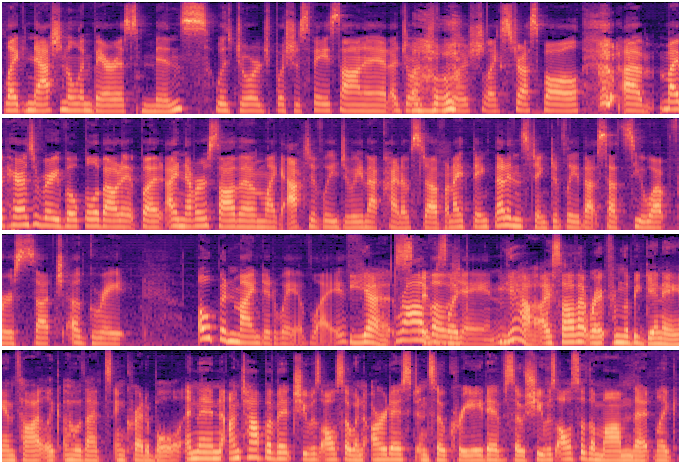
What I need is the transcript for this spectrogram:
like national embarrassments with George Bush's face on it, a George Uh-huh. Bush like stress ball. Um, my parents were very vocal about it, but I never saw them like actively doing that kind of stuff. And I think that instinctively that sets you up for such a great open-minded way of life. Yes. Bravo, like- Jane. Yeah, I saw that right from the beginning and thought like, "Oh, that's incredible." And then on top of it, she was also an artist and so creative, so she was also the mom that like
